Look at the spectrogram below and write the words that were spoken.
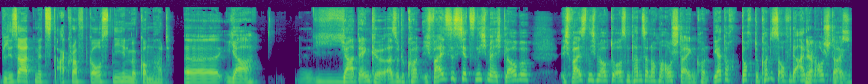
Blizzard mit StarCraft Ghost nie hinbekommen hat. Äh, ja. Ja, denke. Also du konntest, ich weiß es jetzt nicht mehr. Ich glaube, ich weiß nicht mehr, ob du aus dem Panzer noch mal aussteigen konntest. Ja, doch, doch, du konntest auch wieder ein- ja, und aussteigen.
